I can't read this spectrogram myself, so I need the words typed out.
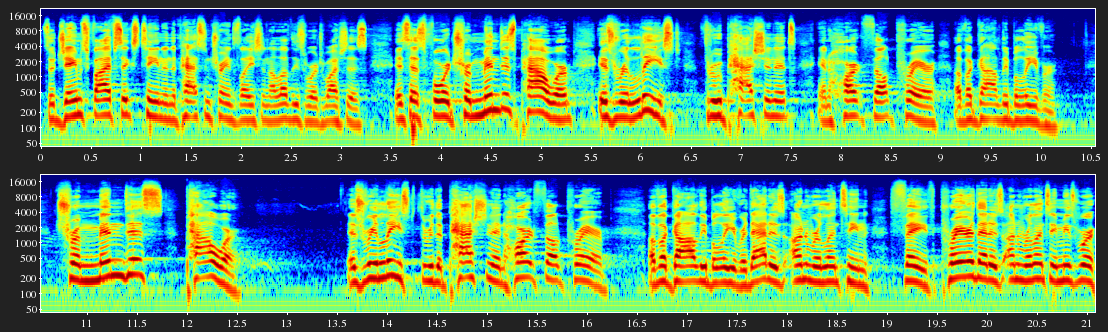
So James 5:16 in the Passion Translation, I love these words. Watch this. It says, "For tremendous power is released through passionate and heartfelt prayer of a godly believer. Tremendous power is released through the passionate, heartfelt prayer of a godly believer. That is unrelenting faith. Prayer that is unrelenting means we're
